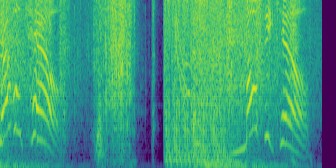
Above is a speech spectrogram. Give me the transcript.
Double kill! Multi-kill!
